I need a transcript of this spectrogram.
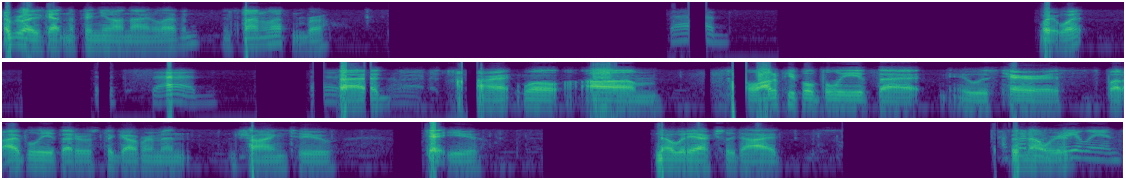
Everybody's got an opinion on 9/11. It's 9/11, bro. Bad. Wait, what? Sad. Bad? Uh, All right. Well, um, a lot of people believe that it was terrorists, but I believe that it was the government trying to get you. Nobody actually died. I Isn't thought it was weird? aliens.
